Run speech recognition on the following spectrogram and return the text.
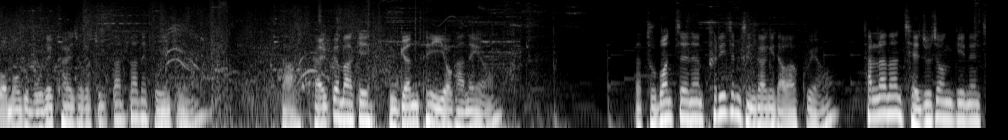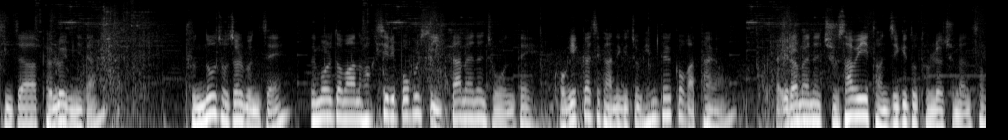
워머그 모데카이저가 좀 단단해 보이고요. 자 깔끔하게 6연패 이어가네요. 자, 두 번째는 프리즘 증강이 나왔고요. 찬란한 제조전기는 진짜 별로입니다 분노 조절 문제. 스몰더만 확실히 뽑을 수 있다면은 좋은데 거기까지 가는 게 좀 힘들 것 같아요. 자, 이러면은 주사위 던지기도 돌려주면서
